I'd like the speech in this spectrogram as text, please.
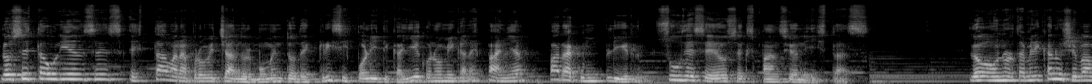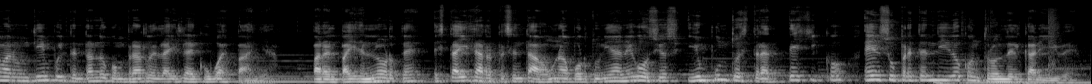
Los estadounidenses estaban aprovechando el momento de crisis política y económica en España para cumplir sus deseos expansionistas. Los norteamericanos llevaban un tiempo intentando comprarle la isla de Cuba a España. Para el país del norte, esta isla representaba una oportunidad de negocios y un punto estratégico en su pretendido control del Caribe.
